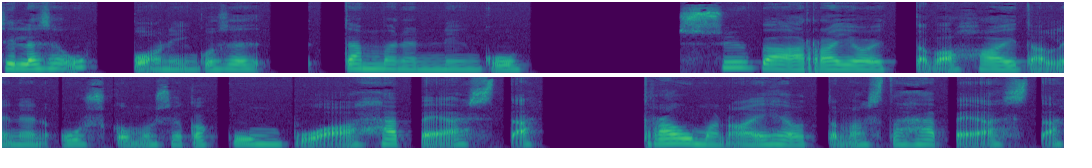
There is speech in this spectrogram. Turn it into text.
Sillä se uppoo niin kuin se tämmöinen niin kuin syvä, rajoittava, haitallinen uskomus, joka kumpuaa häpeästä, trauman aiheuttamasta häpeästä,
